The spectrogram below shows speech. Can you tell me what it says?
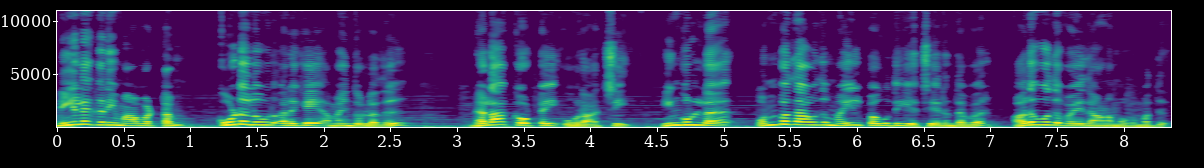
Nilgiri மாவட்டம் கூடலூர் அருகே அமைந்துள்ளது நெலாக்கோட்டை ஊராட்சி. இங்குள்ள ஒன்பதாவது மைல் பகுதியைச் சேர்ந்தவர் அறுபது வயதான முகமது.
